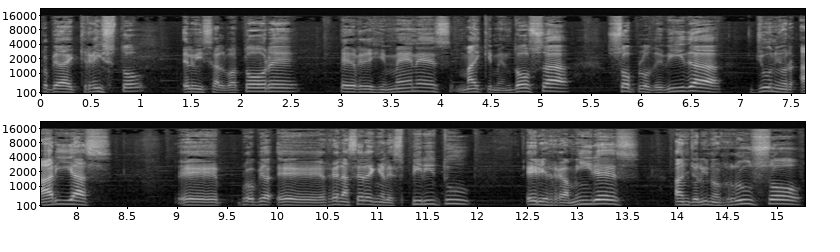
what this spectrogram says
propiedad de Cristo, Elvis Salvatore, Pedro Jiménez, Mikey Mendoza, Soplo de Vida, Junior Arias, eh, propia- Renacer en el Espíritu, Eric Ramírez, Angelino Russo,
